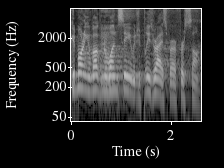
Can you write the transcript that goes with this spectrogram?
Good morning and welcome to 1C. Would you please rise for our first song?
